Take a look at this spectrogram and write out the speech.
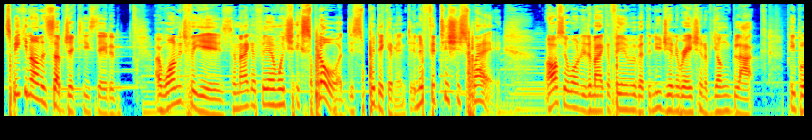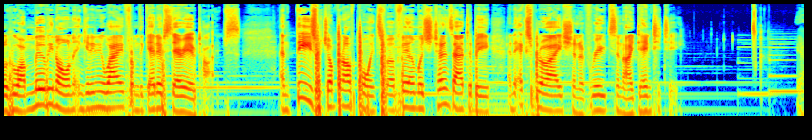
Speaking on the subject, he stated, I wanted for years to make a film which explored this predicament in a fictitious way. I also wanted to make a film about the new generation of young black people who are moving on and getting away from the ghetto stereotypes. And these were jumping off points for a film which turns out to be an exploration of roots and identity. Yeah.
